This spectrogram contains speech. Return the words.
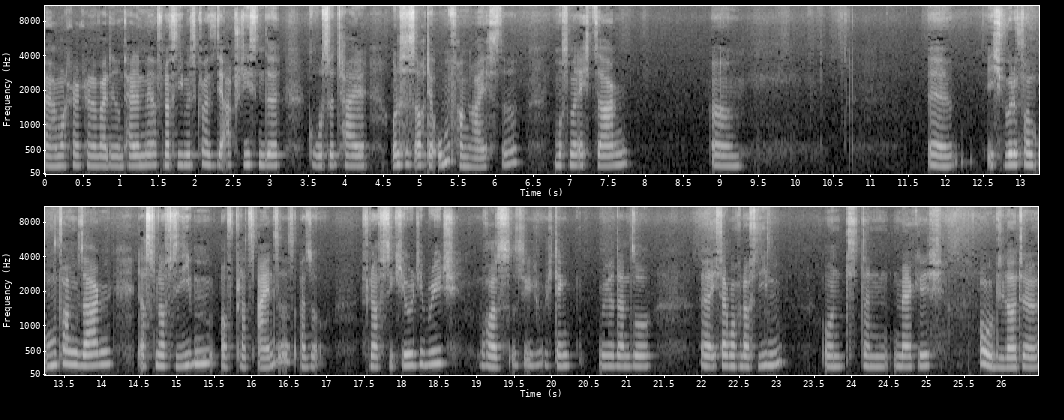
Er macht gar keine weiteren Teile mehr. FNAF 7 ist quasi der abschließende große Teil und es ist auch der umfangreichste, muss man echt sagen. Ähm, äh, ich würde vom Umfang sagen, dass FNAF 7 auf Platz 1 ist, also FNAF Security Breach. Woraus ich, ich denke mir dann so, äh, ich sag mal FNAF 7 und dann merke ich, oh, die Leute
